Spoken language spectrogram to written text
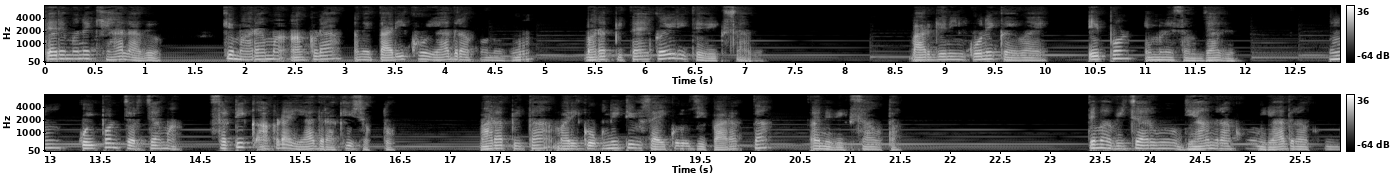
ત્યારે મને ખ્યાલ આવ્યો કે મારામાં આંકડા અને તારીખો યાદ રાખવાનો ગુણ મારા પિતાએ કઈ રીતે વિકસાવ્યો? બાર્ગેનિંગ કોને કહેવાય એ પણ એમણે સમજાવ્યું. હું કોઈ પણ ચર્ચામાં સટીક આંકડા યાદ રાખી શકતો. મારા પિતા મારી કોગ્નેટિવ સાયકોલોજી પારખતા અને વિકસાવતા. તેમાં વિચારવું, ધ્યાન રાખવું, યાદ રાખવું,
